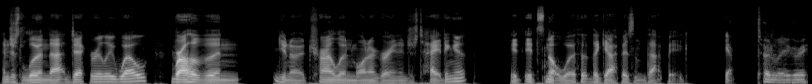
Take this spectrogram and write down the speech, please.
and just learn that deck really well rather than, you know, try and learn mono green and just hating it. it. It's not worth it. The gap isn't that big. Yep, totally agree.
